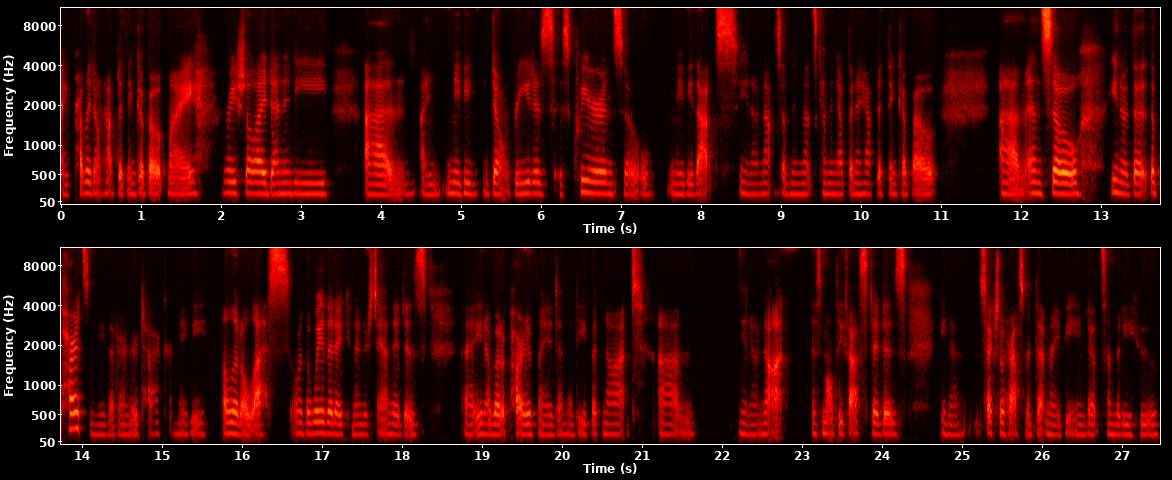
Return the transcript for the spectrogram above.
I probably don't have to think about my racial identity um, i maybe don't read as, as queer and so maybe that's you know not something that's coming up and i have to think about. Um, and so you know the the parts of me that are under attack are maybe a little less or the way that i can understand it is uh, you know about a part of my identity but not um, you know not as multifaceted as you know sexual harassment that might be aimed at somebody who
